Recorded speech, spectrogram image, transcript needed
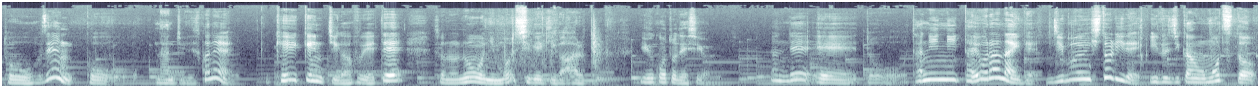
当然こう何て言うんですかね経験値が増えてその脳にも刺激があるということですよ。なんで、えーと、他人に頼らないで自分一人でいる時間を持つと、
